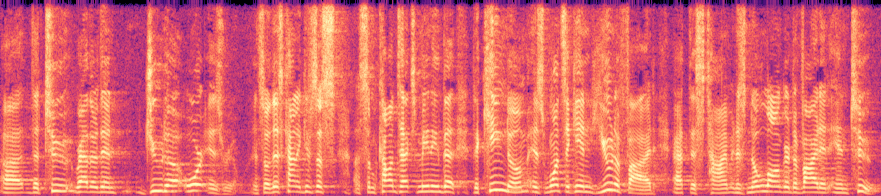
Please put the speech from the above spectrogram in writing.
uh, the two rather than judah or israel. And so this kind of gives us uh, some context meaning that the kingdom is once again unified at this time and is no longer divided in two.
